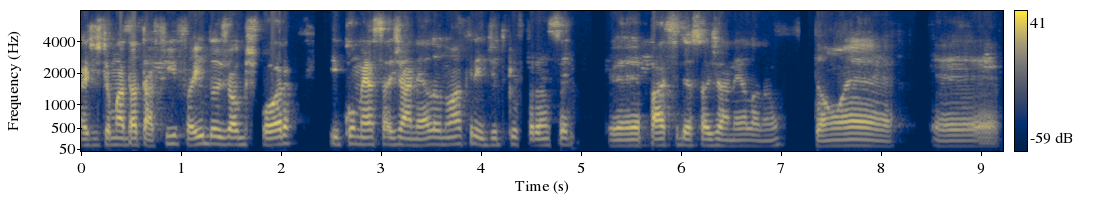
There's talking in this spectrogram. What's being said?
a gente tem uma data FIFA aí, dois jogos fora, e começa a janela. Eu não acredito que o França é, passe dessa janela, não. Então é, é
